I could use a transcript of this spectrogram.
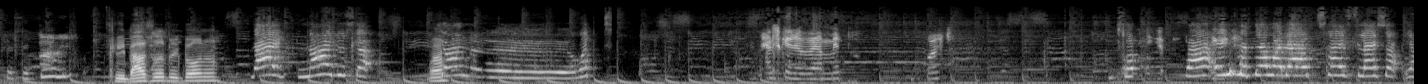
Skal vi sætte jul? Skal I bare sidde og bygge båd nu? Nej, nej, du skal Hvad? gøre en øh, rødt. Han skal da være med. Rødt. Tror, en her, der var der er tre flasser. Ja.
